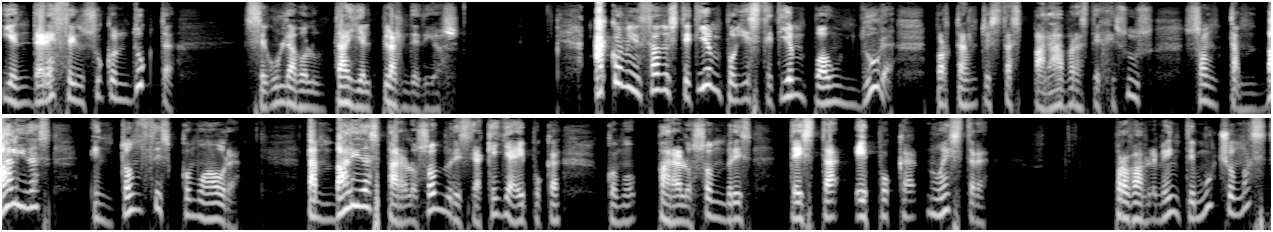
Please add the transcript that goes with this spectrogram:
y enderecen su conducta según la voluntad y el plan de Dios. Ha comenzado este tiempo y este tiempo aún dura. Por tanto, estas palabras de Jesús son tan válidas entonces como ahora, tan válidas para los hombres de aquella época como para los hombres de esta época nuestra, probablemente mucho más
